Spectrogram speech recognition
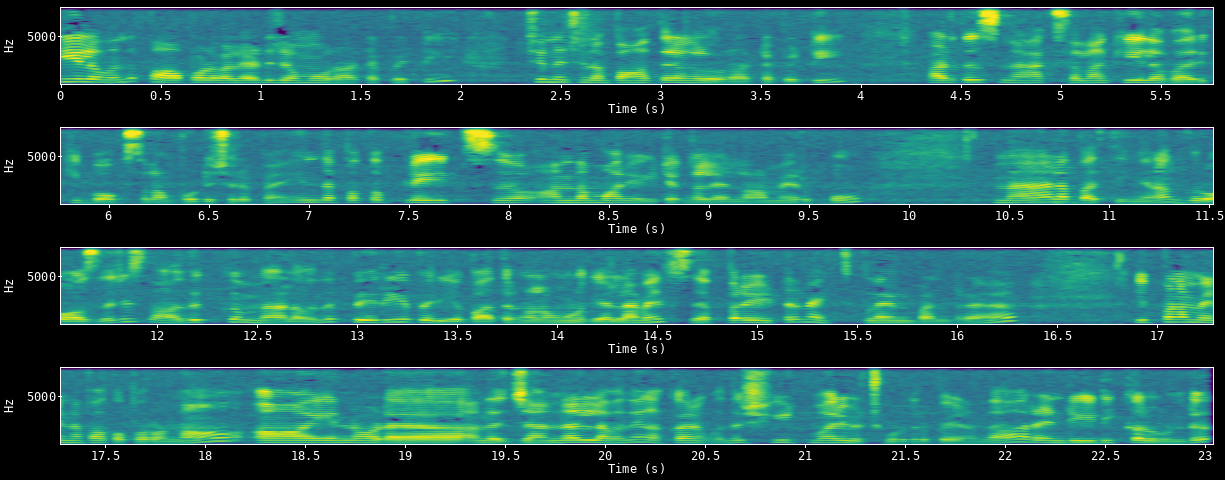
கீழே வந்து பாப்பாவோட விளையாட்டு ஜாமான் ஒரு அட்டைப்பெட்டி சின்ன சின்ன பாத்திரங்கள் ஒரு அட்டைப்பெட்டி அடுத்து ஸ்நாக்ஸ் எல்லாம் கீழே வறுக்கி பாக்ஸ் எல்லாம் போட்டு வச்சுருப்பேன். இந்த பக்கம் பிளேட்ஸு அந்த மாதிரி ஐட்டங்கள் எல்லாமே இருக்கும். மேலே பார்த்தீங்கன்னா க்ராசரிஸ் அதுக்கு மேலே வந்து பெரிய பெரிய பாத்திரங்கள். உங்களுக்கு எல்லாமே செப்பரேட்டாக நான் எக்ஸ்பிளைன் பண்ணுறேன் இப்போ நம்ம என்ன பார்க்க போகிறோம்னா என்னோடய அந்த ஜன்னலில் வந்து எங்கள் அக்கா எனக்கு வந்து ஷீட் மாதிரி வச்சு கொடுத்துட்டு போயிருந்தா. ரெண்டு இடிக்கல் உண்டு.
